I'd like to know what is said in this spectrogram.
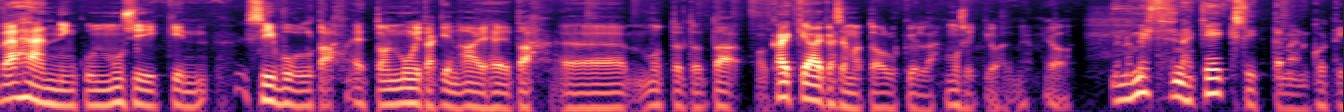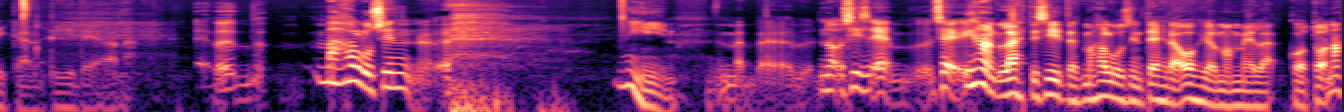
vähän niin kuin musiikin sivulta, että on muitakin aiheita, mutta tota, kaikki aikaisemmat on ollut kyllä musiikkiohjelmia, joo. No mistä sinä keksit tämän kotikäynti-ideana? Mä halusin, niin, no siis se ihan lähti siitä, että mä halusin tehdä ohjelman meillä kotona,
